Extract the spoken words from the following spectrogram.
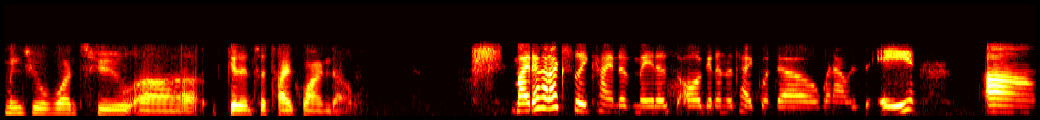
made you want to uh get into Taekwondo? My dad actually kind of made us all get into Taekwondo when I was eight. Um,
